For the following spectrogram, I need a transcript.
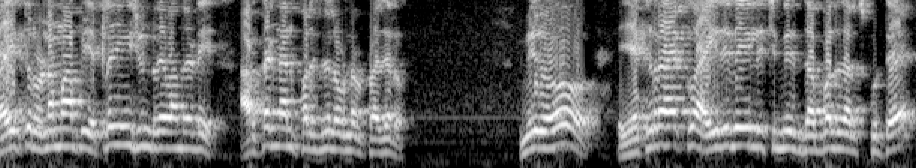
రైతు రుణమాఫీ ఎట్లా చేసిండు రేవంత్ రెడ్డి? అర్థం కాని పరిస్థితిలో ఉన్నారు ప్రజలు. మీరు ఎకరాకు ఐదు వేలు ఇచ్చి మీరు దెబ్బలు తలుచుకుంటే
